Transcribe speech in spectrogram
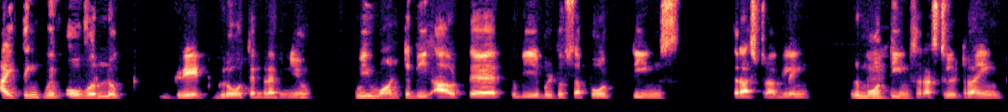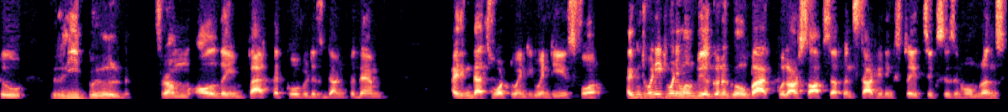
I think we've overlooked great growth and revenue. We want to be out there to be able to support teams that are struggling, remote mm. teams that are still trying to rebuild from all the impact that COVID has done to them. I think that's what 2020 is for. I think 2021 we are going to go back, pull our socks up, and start hitting straight sixes and home runs.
